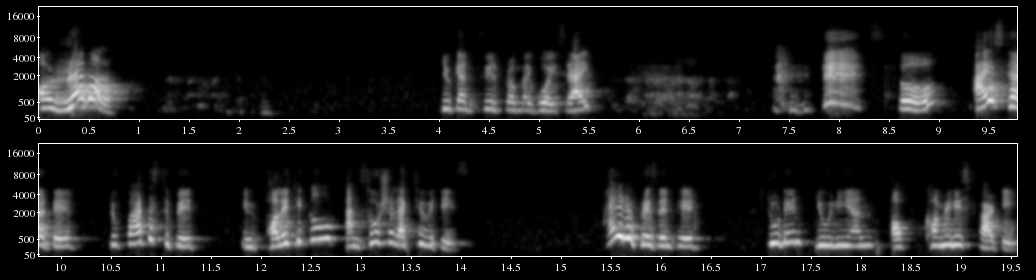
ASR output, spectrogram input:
a rebel. You can feel from my voice, right? so I started to participate in political and social activities. I represented Student Union of Communist Party.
